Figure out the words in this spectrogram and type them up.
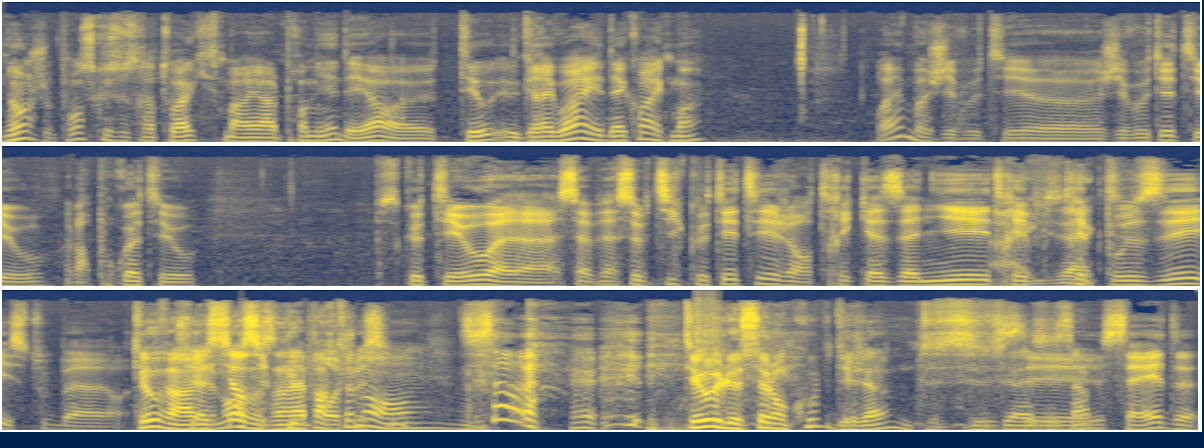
Non, je pense que ce sera toi qui se mariera le premier. D'ailleurs, euh, Théo, euh, Grégoire est d'accord avec moi Ouais, moi j'ai voté, euh, j'ai voté Théo. Alors pourquoi Théo? Parce que Théo a, a sa- a ce petit côté, tu genre très casanier, Ah, très, posé. Et surtout, bah, Théo va investir dans un appartement. hein. C'est ça Théo est le seul en couple déjà, c'est simple. Ça aide.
